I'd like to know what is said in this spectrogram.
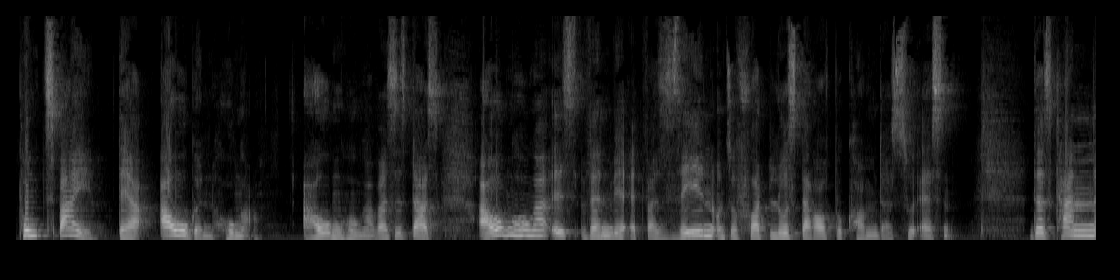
Punkt 2, der Augenhunger. Augenhunger. Was ist das? Augenhunger ist, wenn wir etwas sehen und sofort Lust darauf bekommen, das zu essen. Das kann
